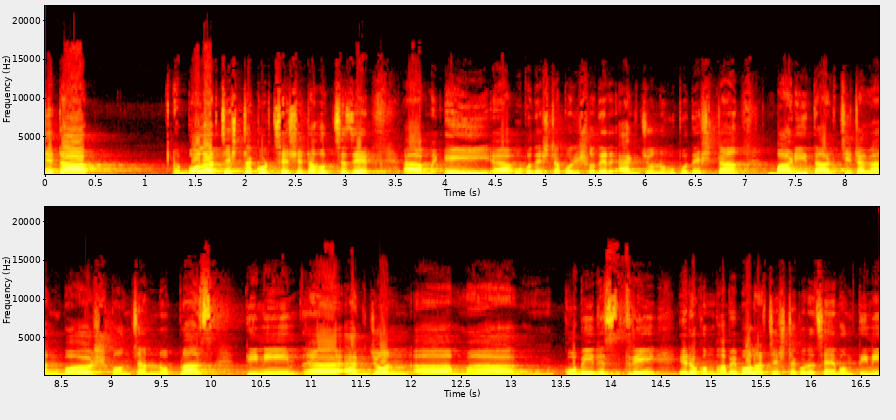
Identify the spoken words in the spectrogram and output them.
যেটা বলার চেষ্টা করছে সেটা হচ্ছে যে এই উপদেষ্টা পরিষদের একজন উপদেষ্টা, বাড়ি তার চিটাগাং, বয়স পঞ্চান্ন প্লাস তিনি একজন কবির স্ত্রী এরকমভাবে বলার চেষ্টা করেছে এবং তিনি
